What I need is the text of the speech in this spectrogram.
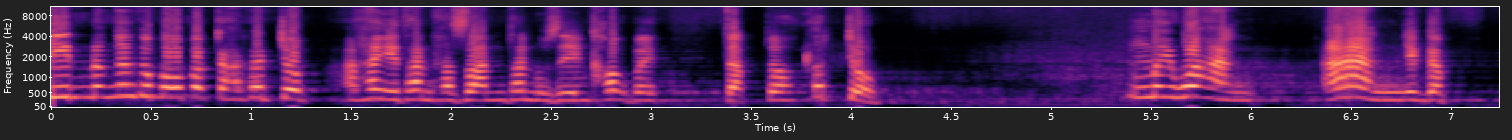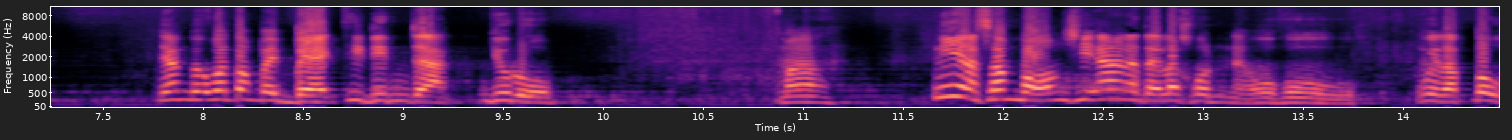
ดินตรงนั้นก็บอกประกาศก็จบ ให้ท่านฮัสซัน ท่านอุเซนเข้าไป จับจอก็จบ ไม่ว่างอ้างยังกับยังกับว่าต้องไปแบกที่ดินจากยุโรปมา เนี่ยสมองชี้อ้างแต่ละคนเนี่ยโอ้โหเวลาโต้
